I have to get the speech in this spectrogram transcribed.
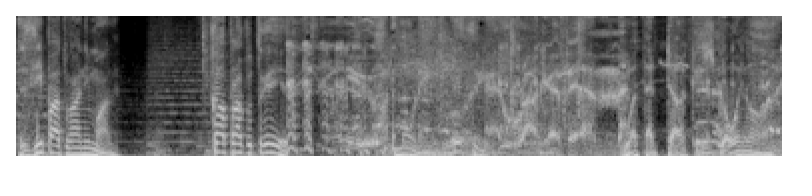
Zi patru animale. Capra cu trei. Morning Glory at Rock FM. What the duck is going on?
